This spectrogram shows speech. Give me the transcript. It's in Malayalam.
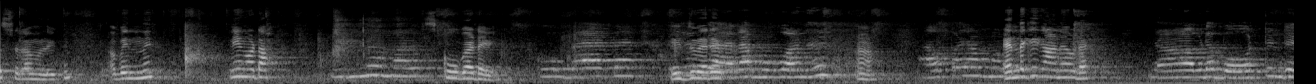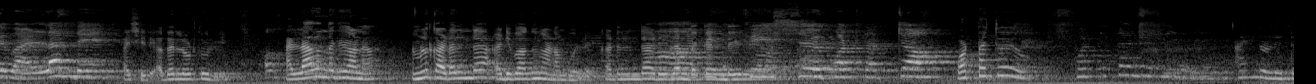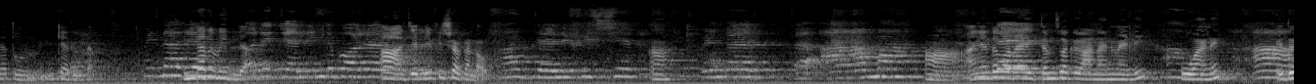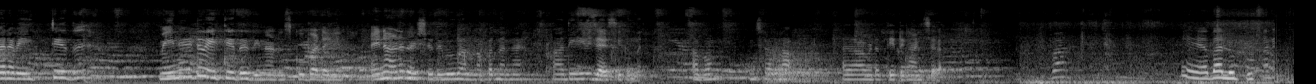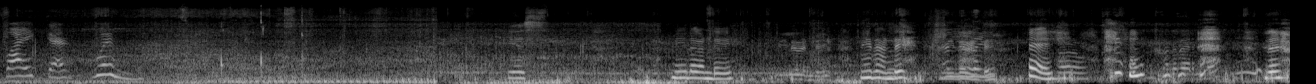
അസ്സലാം വലൈക്കും അപ്പോൾ ഇന്ന് നീ എങ്ങോട്ടാ? സ്കൂബ ഡൈവിങ് ഇതുവരെ ആ. എന്തൊക്കെ കാണാ അവിടെ? ശരി അതെല്ലായിടത്തും ഇല്ലേ? അല്ലാതെ എന്തൊക്കെ കാണാ? നമ്മൾ കടലിന്റെ അടിഭാഗം കാണാൻ പോലെ കടലിന്റെ അടിയിൽ എന്തൊക്കെ ഉണ്ട്? പൊട്ടറ്റോയോ പൊട്ടറ്റോ അതിന്റെ ഉള്ളില്ല തോന്നുന്നു. എനിക്കറിയില്ല. പോലെ. ആ ജെല്ലി ഫിഷ് ഒക്കെ ഉണ്ടാവും. ആ അങ്ങനത്തെ കുറെ ഐറ്റംസ് ഒക്കെ കാണാൻ വേണ്ടി പോവാണ്. ഇതുവരെ വെയിറ്റ് ചെയ്ത് മെയിനായിട്ട് വെയിറ്റ് ചെയ്ത് ഇതിനാണ് സ്കൂബ ഡൈവിങ് അതിനാണ് ലക്ഷദ്വീപ് വന്നപ്പം തന്നെ ആദ്യം വിചാരിച്ചിരിക്കുന്നത്. അപ്പം ഇൻഷാല്ല അത് അവിടെ എത്തിയിട്ട് കാണിച്ചു തരാം. ഏതാ look fight and swim yes നീല കണ്ടേ നീല കണ്ടേ ഏയ് ദേ, പോട്ടെ speed പോട്ടെ well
